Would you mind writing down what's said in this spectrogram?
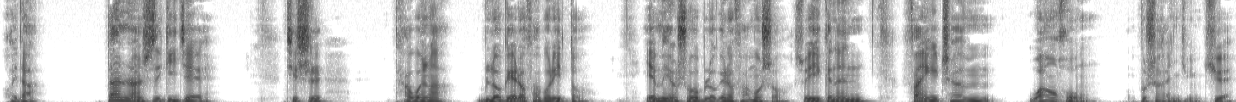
回答当然是 Guille。其实他问了 bloguero favorito，也没有说 bloguero famoso，所以可能翻译成网红不是很准确，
